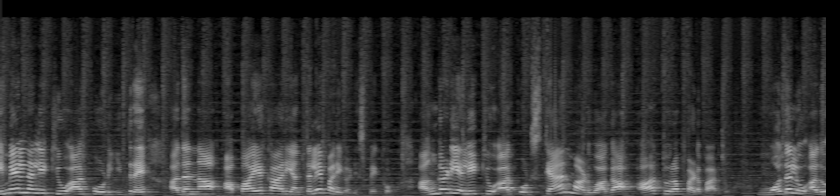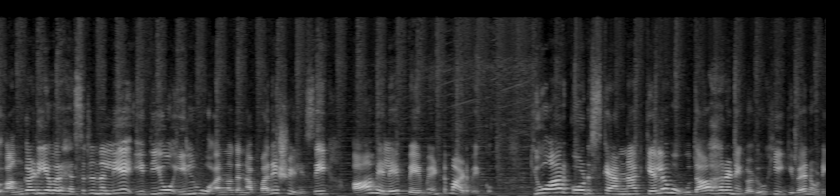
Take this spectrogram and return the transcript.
ಇಮೇಲ್ನಲ್ಲಿ ಕ್ಯೂ ಆರ್ ಕೋಡ್ ಇದ್ದರೆ ಅದನ್ನು ಅಪಾಯಕಾರಿ ಅಂತಲೇ ಪರಿಗಣಿಸಬೇಕು. ಅಂಗಡಿಯಲ್ಲಿ ಕ್ಯೂ ಆರ್ ಕೋಡ್ ಸ್ಕ್ಯಾನ್ ಮಾಡುವಾಗ ಆತುರ ಪಡಬಾರ್ದು. ಮೊದಲು ಅದು ಅಂಗಡಿಯವರ ಹೆಸರಿನಲ್ಲಿಯೇ ಇದೆಯೋ ಇಲ್ವೋ ಅನ್ನೋದನ್ನು ಪರಿಶೀಲಿಸಿ ಆಮೇಲೆ ಪೇಮೆಂಟ್ ಮಾಡಬೇಕು. ಕ್ಯೂ ಆರ್ ಕೋಡ್ ಸ್ಕ್ಯಾಮ್ನ ಕೆಲವು ಉದಾಹರಣೆಗಳು ಹೀಗಿವೆ ನೋಡಿ.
